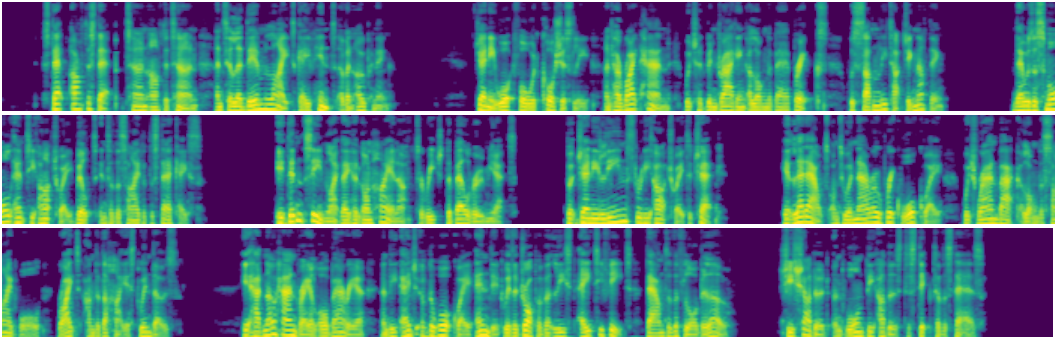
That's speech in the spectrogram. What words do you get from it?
Step after step, turn after turn, until a dim light gave hint of an opening. Jenny walked forward cautiously, and her right hand, which had been dragging along the bare bricks, was suddenly touching nothing. There was a small empty archway built into the side of the staircase. It didn't seem like they had gone high enough to reach the bell room yet, but Jenny leaned through the archway to check. It led out onto a narrow brick walkway which ran back along the side wall right under the highest windows. It had no handrail or barrier, and the edge of the walkway ended with a drop of at least eighty feet down to the floor below. She shuddered and warned the others to stick to the stairs.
